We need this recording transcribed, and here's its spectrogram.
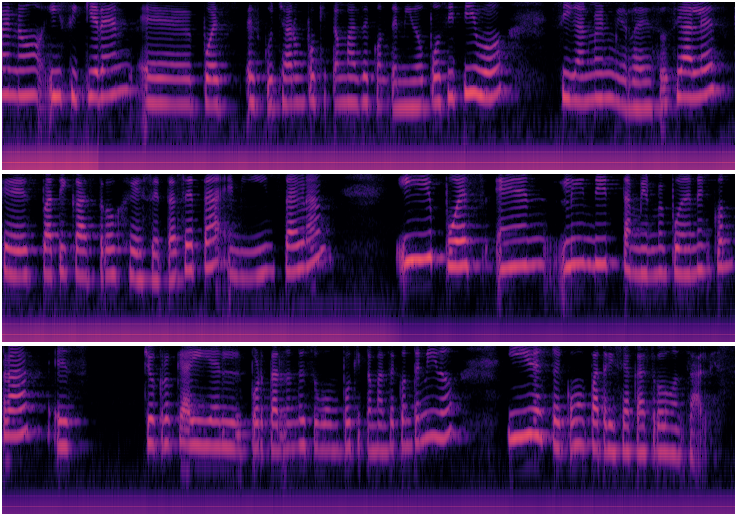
Bueno, y si quieren eh, pues escuchar un poquito más de contenido positivo, síganme en mis redes sociales, que es Patti Castro GZZ en mi Instagram y pues en Lindy también me pueden encontrar. Es yo creo que ahí el portal donde subo un poquito más de contenido. Y estoy como Patricia Castro González.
